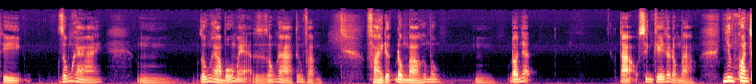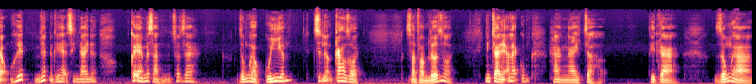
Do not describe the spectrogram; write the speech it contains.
thì giống gà ấy, giống gà bố mẹ giống gà thương phẩm phải được đồng bào hơ mông đón nhận tạo sinh kế cho đồng bào nhưng quan trọng hết nhất là cái hệ sinh thái nữa các em mới sản xuất ra giống gà quý hiếm chất lượng cao rồi sản phẩm lớn rồi nhưng chả nhẽ lại cũng hàng ngày chở thịt gà giống gà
